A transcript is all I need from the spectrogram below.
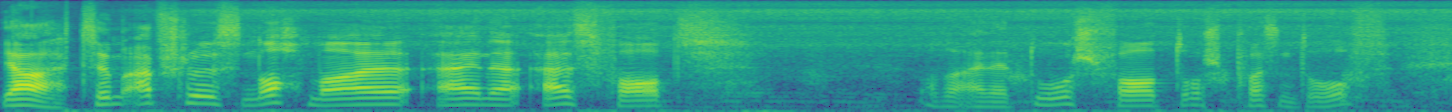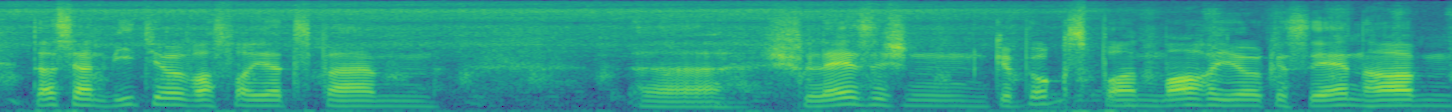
Ja, zum Abschluss nochmal eine Ausfahrt oder eine Durchfahrt durch Possendorf. Das ist ja ein Video, was wir jetzt beim äh, Schlesischen Gebirgsbahn Mario gesehen haben.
